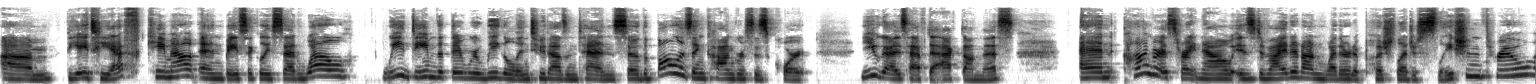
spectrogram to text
Um, the ATF came out and basically said, well, we deemed that they were legal in 2010. So the ball is in Congress's court. You guys have to act on this. And Congress right now is divided on whether to push legislation through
